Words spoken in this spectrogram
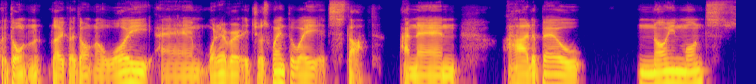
I don't like I don't know why. Um whatever, it just went away, it stopped. And then I had about nine months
